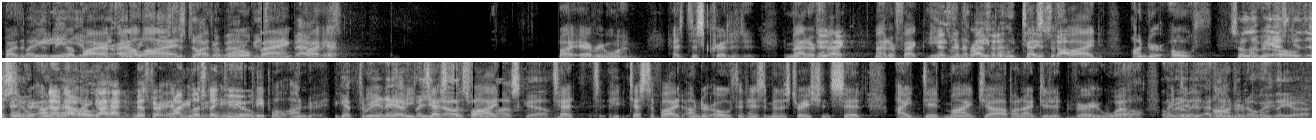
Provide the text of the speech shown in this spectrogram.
by the By the media, media, by our because they refuse to allies, by the World Bank, by, e- by everyone has discredited. Matter of Dude, fact, matter of fact, Mr. even the people who testified under oath. So let me under ask you this, every- under No, no, oath. go ahead, Mr. I'm listening to you. People under He got three and a half he million dollars from testified- Moscow. te- he testified under oath in his administration. Said, "I did my job and I did it very well. Oh, I really? did it I'd like to know who they are.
